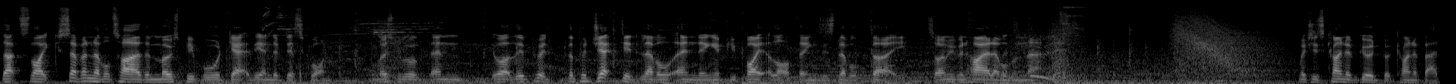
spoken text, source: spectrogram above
That's like seven levels higher than most people would get at the end of Disc 1. Most people, and well, the, the projected level ending if you fight a lot of things is level 30. So I'm even higher level than that. Which is kind of good, but kind of bad.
